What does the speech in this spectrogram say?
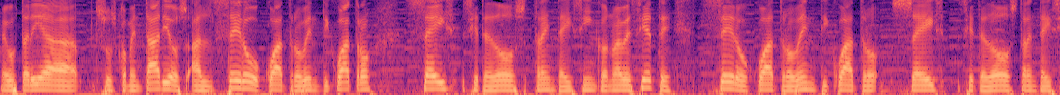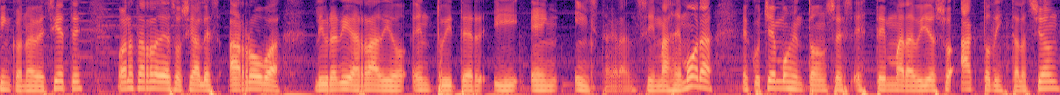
Me gustaría sus comentarios al 0424 672 3597 0424 672 3597 o en nuestras redes sociales arroba librería radio en Twitter y en Instagram. Sin más demora, escuchemos entonces este maravilloso acto de instalación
